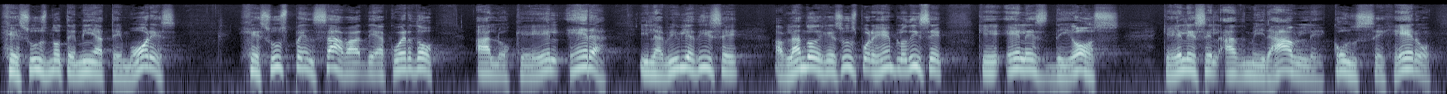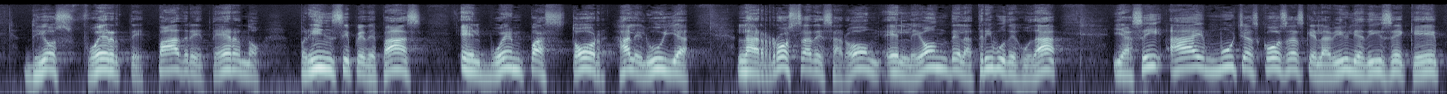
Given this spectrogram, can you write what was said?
Jesús no tenía temores, Jesús pensaba de acuerdo a lo que Él era. Y la Biblia dice, hablando de Jesús, por ejemplo, dice que Él es Dios, que Él es el admirable, consejero, Dios fuerte, Padre eterno, príncipe de paz, el buen pastor, aleluya, la rosa de Sarón, el león de la tribu de Judá. Y así hay muchas cosas que la Biblia dice que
